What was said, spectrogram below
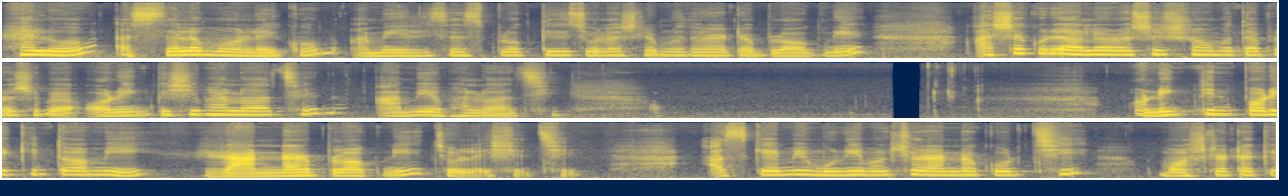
হ্যালো, আসসালামু আলাইকুম। আমি এলিসাস ব্লগ থেকে চলে আসলাম নতুন একটা ব্লগ নিয়ে। আশা করি আল্লাহর অশেষ সহমতে আপনারা সবাই অনেক বেশি ভালো আছেন, আমিও ভালো আছি। অনেক দিন পরে কিন্তু আমি রান্নার ব্লগ নিয়ে চলে এসেছি। আজকে আমি মুরগি মাংস রান্না করছি, মশলাটাকে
